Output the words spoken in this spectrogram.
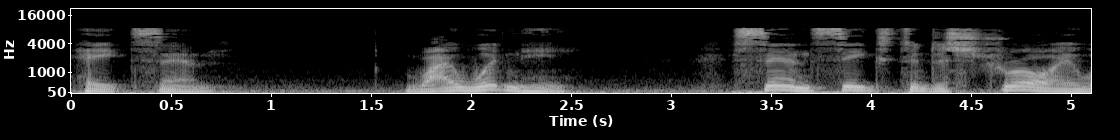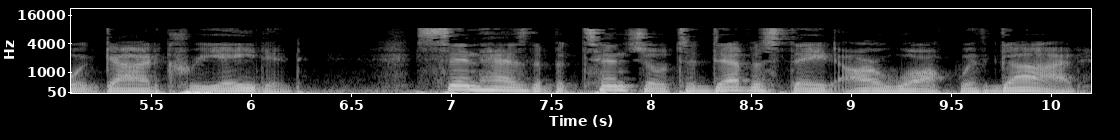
hate sin. Why wouldn't he? Sin seeks to destroy what God created. Sin has the potential to devastate our walk with God.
